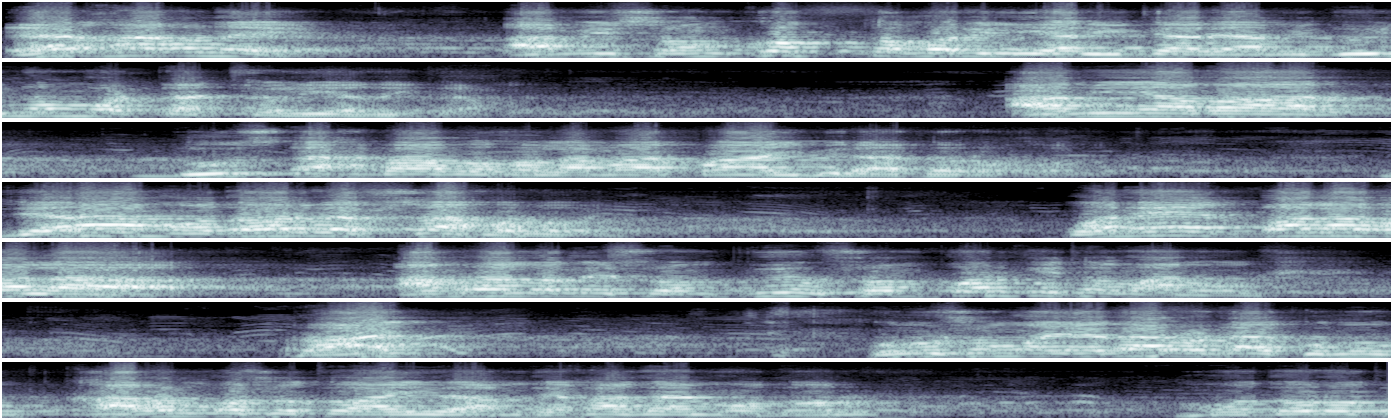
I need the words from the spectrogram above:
এর কারণে আমি সংকপ্ত করে ইয়ারিটারে আমি দুই নম্বরটা চলিয়া দিতাম আমি আমার দুস্ত আহবাব হল, আমার ভাই বিরাদর হল। যারা মদর ব্যবসা করয় অনেক বালা বালা, আমরা লগে সম্পর্ক- সম্পর্কিত মানুষ। রাত কোন সময় এগারোটা, কোন কারণবশত আইলাম, দেখা যায় মদর মদর অত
